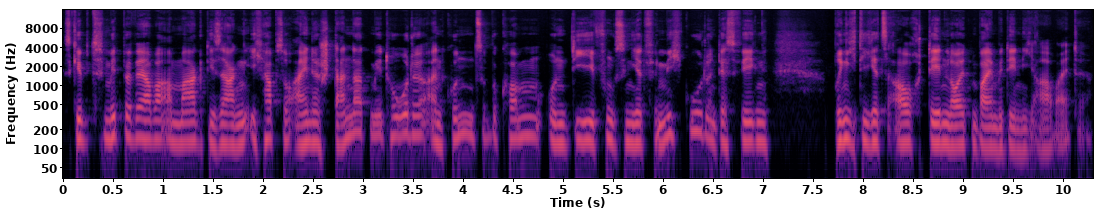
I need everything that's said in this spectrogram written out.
es gibt Mitbewerber am Markt, die sagen, ich habe so eine Standardmethode an Kunden zu bekommen und die funktioniert für mich gut und deswegen bringe ich die jetzt auch den Leuten bei, mit denen ich arbeite.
